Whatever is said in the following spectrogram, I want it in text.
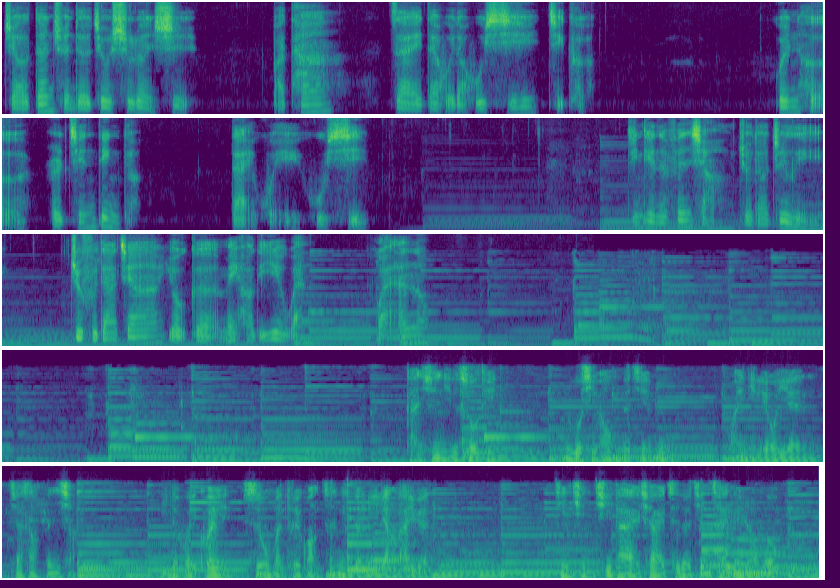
只要单纯的就事论事，把它再带回到呼吸即可，温和而坚定的带回呼吸。今天的分享就到这里，祝福大家有个美好的夜晚，晚安喽。感谢你的收听，如果喜欢我们的节目，欢迎你留言加上分享，你的回馈是我们推广正念的力量来源。敬请期待下一次的精彩内容喽。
